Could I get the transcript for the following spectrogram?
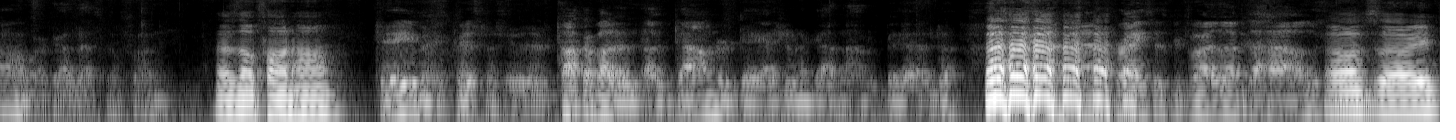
Oh my God, that's no fun. That's no fun, huh? Even at Christmas, talk about a, a downer day. I shouldn't have gotten out of bed. I had crisis before I left the house. Oh, I'm sorry.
